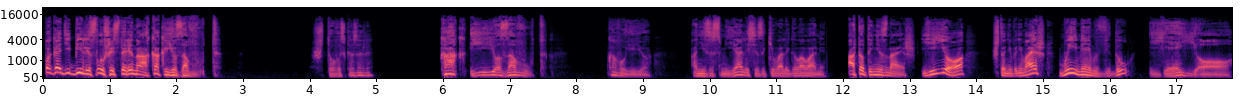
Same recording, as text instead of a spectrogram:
«Погоди, Билли, слушай, старина, как ее зовут?» «Что вы сказали?» «Как ее зовут?» «Кого ее?» Они засмеялись и закивали головами. А то ты не знаешь. Ее, что не понимаешь, мы имеем в виду ее.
